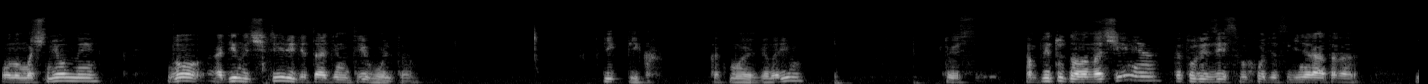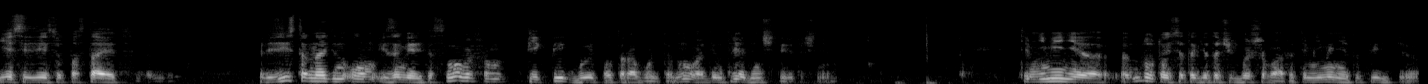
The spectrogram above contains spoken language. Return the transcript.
он умощненный, но 1,4, где-то 1,3 вольта пик-пик, как мы говорим. То есть амплитудного значения, которое здесь выходит с генератора, если здесь вот поставить резистор на 1 Ом и замерить осциллографом, пик-пик будет 1,5 вольта. Ну, 1,3, 1,4 точнее. Тем не менее, ну, то есть это где-то чуть больше ватта. Тем не менее, тут видите,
